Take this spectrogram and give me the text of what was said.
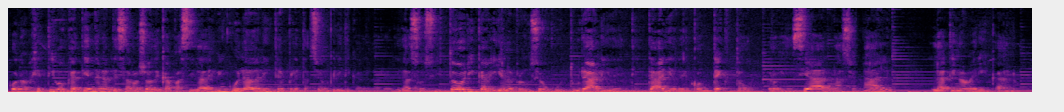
con objetivos que atienden al desarrollo de capacidades vinculadas a la interpretación crítica de la realidad sociohistórica y a la producción cultural identitaria del contexto provincial, nacional, latinoamericano.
